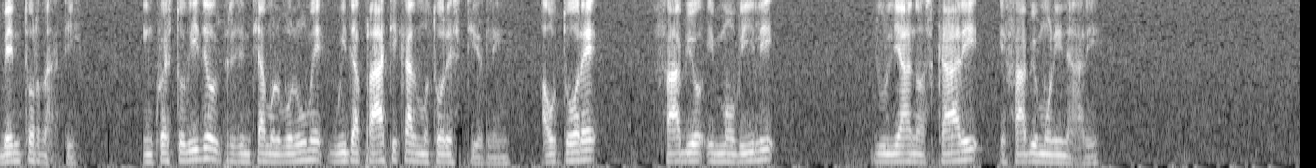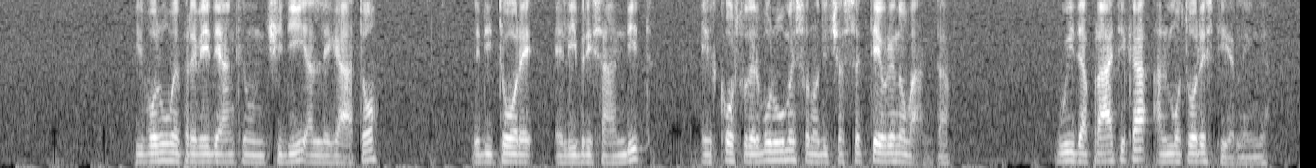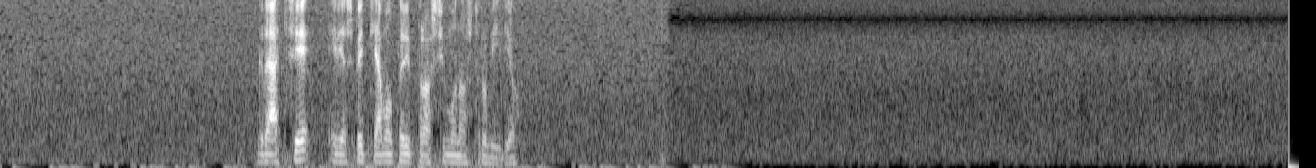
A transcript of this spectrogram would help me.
Bentornati. In questo video vi presentiamo il volume Guida pratica al motore Stirling. Autore Fabio Immovili, Giuliano Ascari e Fabio Molinari. Il volume prevede anche un CD allegato, l'editore è Libri Sandit e il costo del volume sono 17,90 euro. Guida pratica al motore Stirling. Grazie e vi aspettiamo per il prossimo nostro video.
